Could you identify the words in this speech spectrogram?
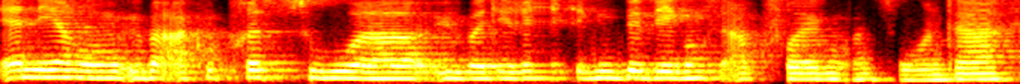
Ernährung über Akupressur, über die richtigen Bewegungsabfolgen und so. Und da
